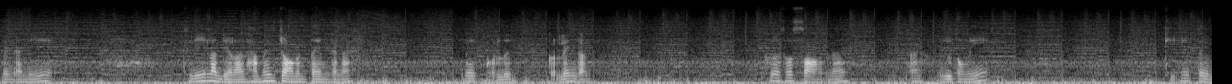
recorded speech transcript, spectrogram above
เป็นอันนี้ ทีนี้เราเดี๋ยวเราทำให้จอมันเต็มกันนะเลือกกดเลือกกดเล่นก่อน เพื่อทดสอบนะอะอยู่ตรงนี้ คลิกให้เต็ม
